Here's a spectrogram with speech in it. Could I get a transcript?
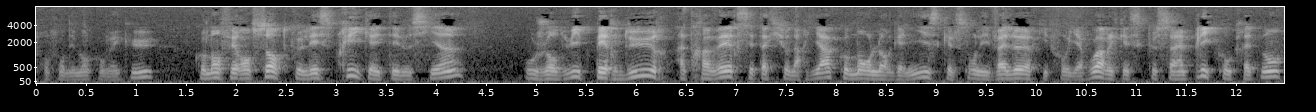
profondément convaincu, comment faire en sorte que l'esprit qui a été le sien, aujourd'hui, perdure à travers cet actionnariat, comment on l'organise, quelles sont les valeurs qu'il faut y avoir? Et qu'est-ce que ça implique concrètement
